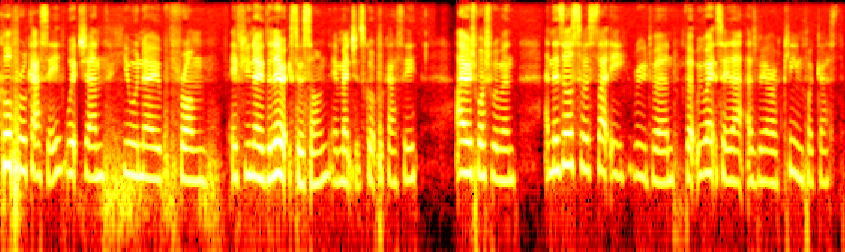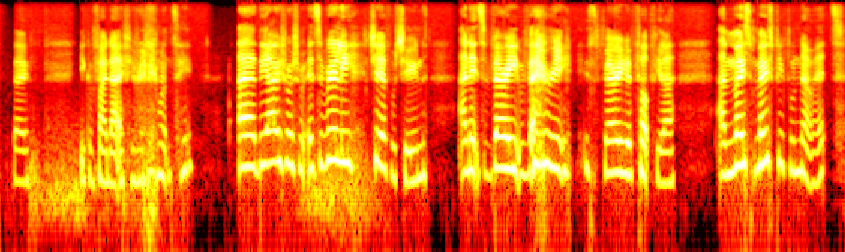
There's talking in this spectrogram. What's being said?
Corporal Casey, which um, you will know from if you know the lyrics to a song. It mentions Corporal Casey, Irish Washwoman, and there's also a slightly rude Vern, but we won't say that as we are a clean podcast, though you can find out if you really want to. Uh, the Irish Washwoman, it's a really cheerful tune, and it's very, very, it's very popular and most most people know it.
